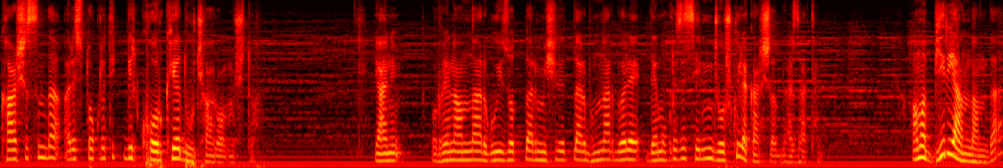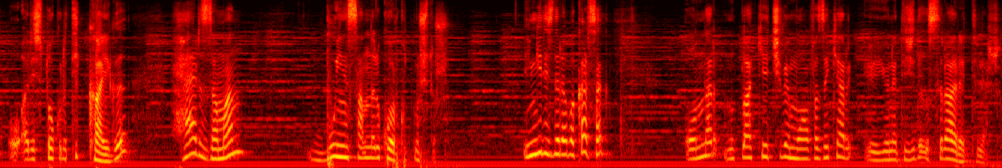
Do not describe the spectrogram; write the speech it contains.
Karşısında aristokratik bir korkuya duçar olmuştu. Yani Renanlar, Guizotlar, Micheletler bunlar böyle demokrasi selini coşkuyla karşıladılar zaten. Ama bir yandan da o aristokratik kaygı her zaman bu insanları korkutmuştur. İngilizlere bakarsak onlar mutlakiyetçi ve muhafazakar e, yöneticide ısrar ettiler.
